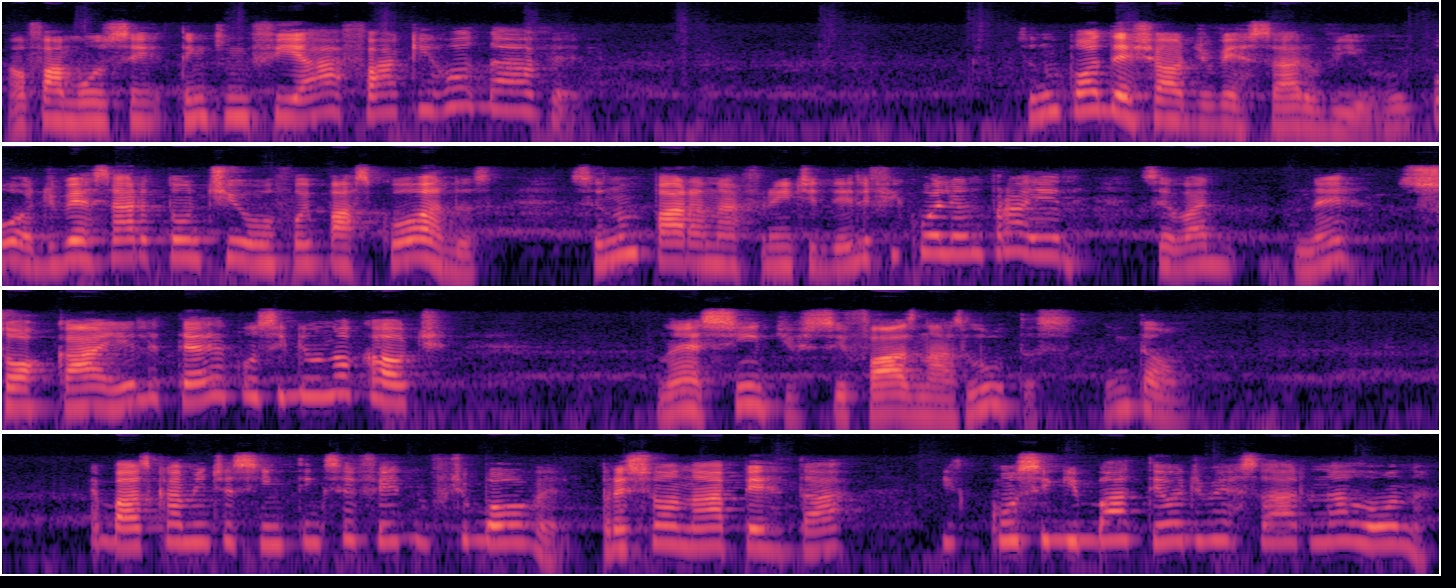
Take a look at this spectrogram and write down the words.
É o famoso, você tem que enfiar a faca e rodar, velho. Você não pode deixar o adversário vivo. Pô, o adversário tonteou, foi para as cordas. Você não para na frente dele e fica olhando para ele. Você vai, né, socar ele até conseguir um nocaute. Não é assim que se faz nas lutas? Então, é basicamente assim que tem que ser feito no futebol, velho. Pressionar, apertar e conseguir bater o adversário na lona.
